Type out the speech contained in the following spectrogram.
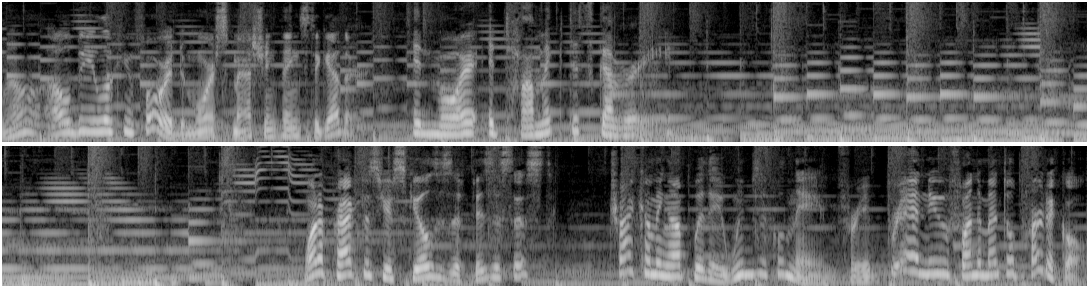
Well i'll be looking forward to more smashing things together. And more atomic discovery Want to practice your skills as a physicist? Try coming up with a whimsical name for a brand new fundamental particle.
